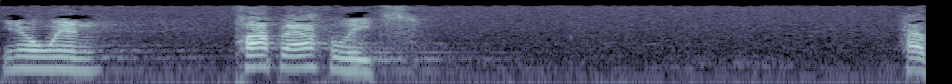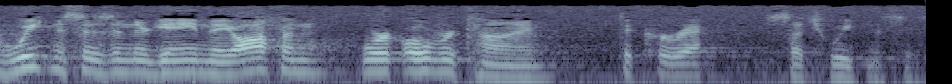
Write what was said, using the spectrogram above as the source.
You know, when top athletes have weaknesses in their game, they often work overtime to correct such weaknesses.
